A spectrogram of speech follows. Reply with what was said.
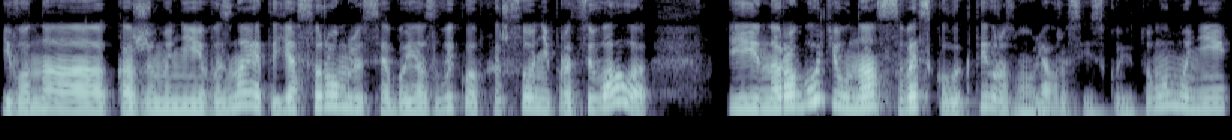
І вона каже мені: ви знаєте, я соромлюся, бо я звикла в Херсоні працювала, і на роботі у нас весь колектив розмовляв російською. Тому мені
